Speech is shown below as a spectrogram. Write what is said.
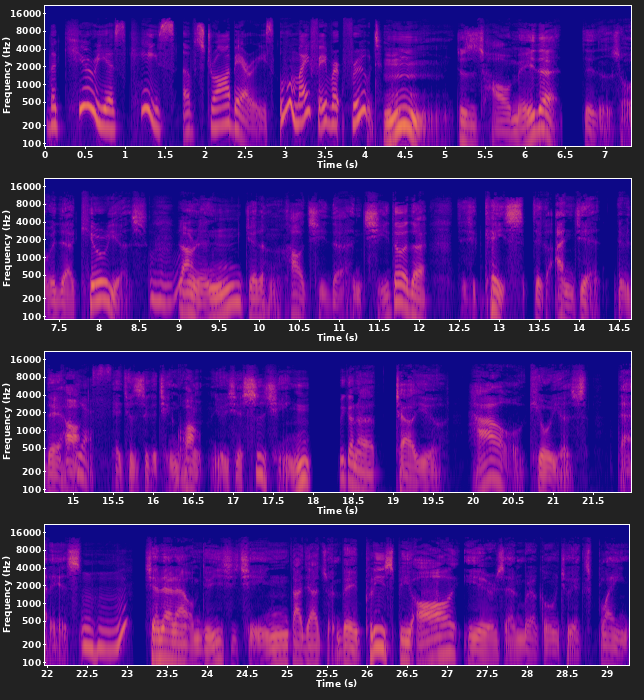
The Curious Case of Strawberries. Ooh, my favorite fruit. 嗯，就是草莓的这种所谓的 curious，、让人觉得很好奇的、很奇特的这些 case 这个案件，对不对哈 Yes 也就是这个情况，有一些事情，we're gonna tell you how curious that is。嗯哼。现在呢，我们就一起请大家准备，Please be all ears, and we're going to explain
